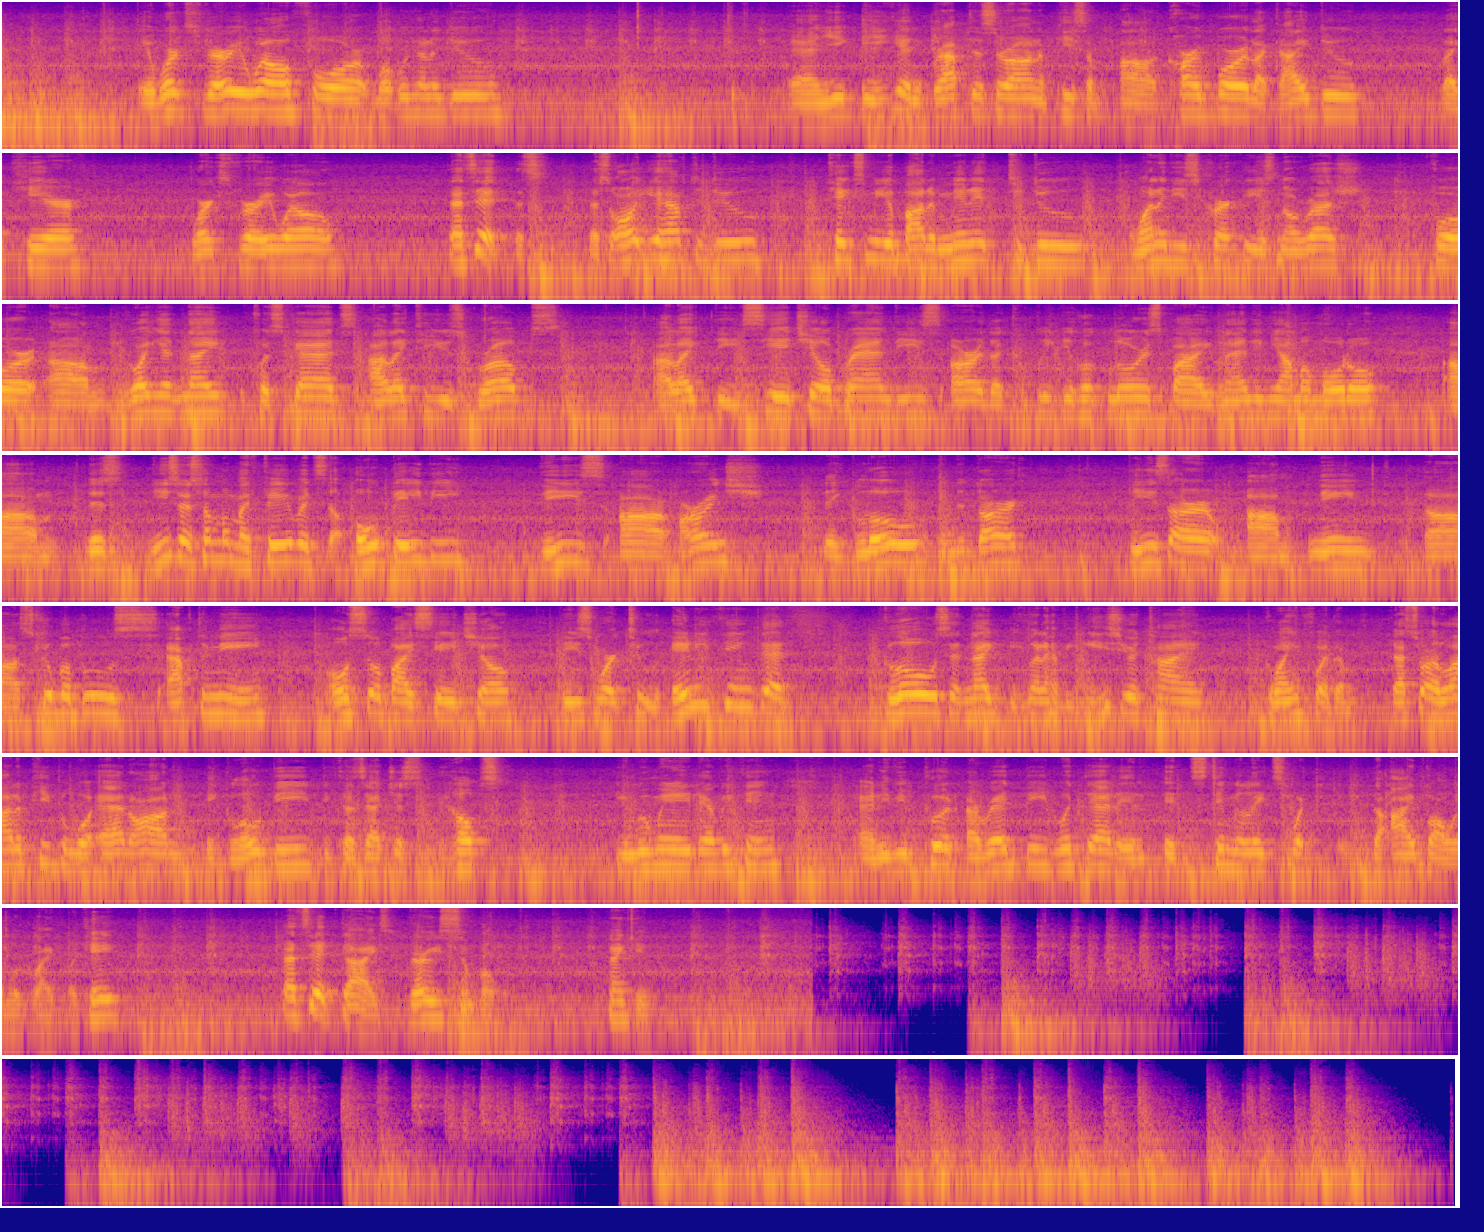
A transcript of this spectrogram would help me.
It works very well for what we're gonna do. And you, you can wrap this around a piece of uh, cardboard like I do, like here. Works very well. That's it. That's, that's all you have to do. Takes me about a minute to do one of these correctly. It's no rush. For um, going at night, for scads, I like to use grubs. I like the CHL brand. These are the completely hooked lures by Landon Yamamoto. Um, this, these are some of my favorites. The Oh Baby. These are orange. They glow in the dark. These are um, named uh, Scuba Blues after me, also by CHL. These work too. Anything that glows at night, you're gonna have an easier time going for them. That's why a lot of people will add on a glow bead because that just helps illuminate everything. And if you put a red bead with that, it, it stimulates what the eyeball would look like, okay? That's it, guys. Very simple. Thank you.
